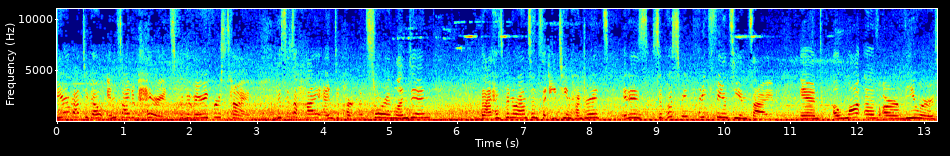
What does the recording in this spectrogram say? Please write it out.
we are about to go inside of Harrods for the very first time. This is a high-end department store in London that has been around since the 1800s. It is supposed to be pretty fancy inside and a lot of our viewers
